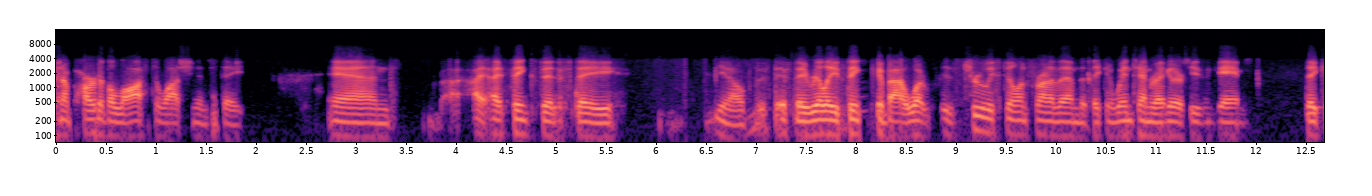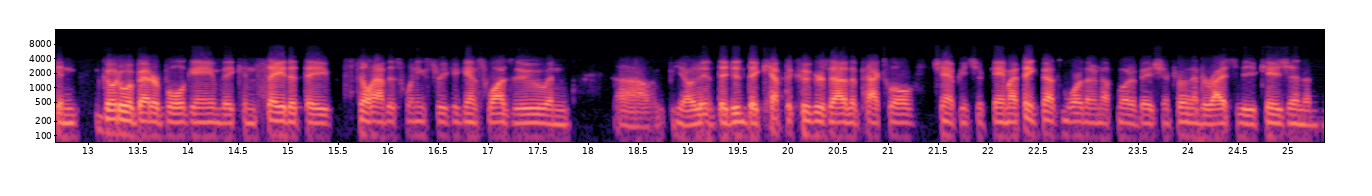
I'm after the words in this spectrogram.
been a part of a loss to Washington State, and I, I think that if they you know, if, if they really think about what is truly still in front of them, that they can win 10 regular season games, they can go to a better bowl game, they can say that they still have this winning streak against Wazoo, and um, you know they, they did they kept the Cougars out of the Pac-12 championship game. I think that's more than enough motivation for them to rise to the occasion, and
